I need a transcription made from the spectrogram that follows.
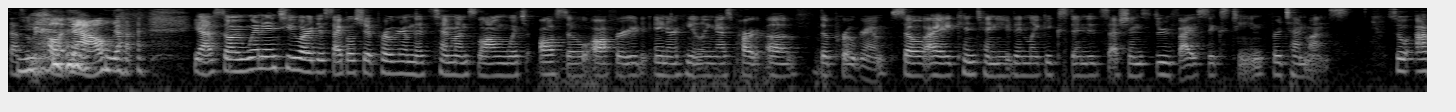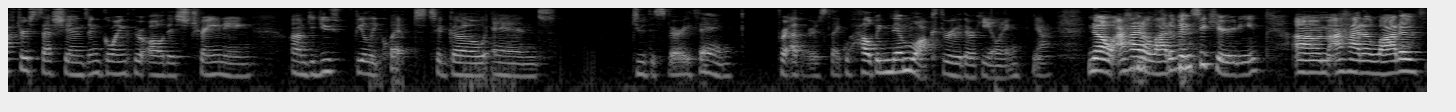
that's what we call it now. yeah. Yeah, so I went into our discipleship program that's 10 months long, which also offered inner healing as part of the program. So I continued in like extended sessions through 516 for 10 months. So after sessions and going through all this training, um, did you feel equipped to go and do this very thing? For others, like helping them walk through their healing. Yeah. No, I had a lot of insecurity. Um, I had a lot of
